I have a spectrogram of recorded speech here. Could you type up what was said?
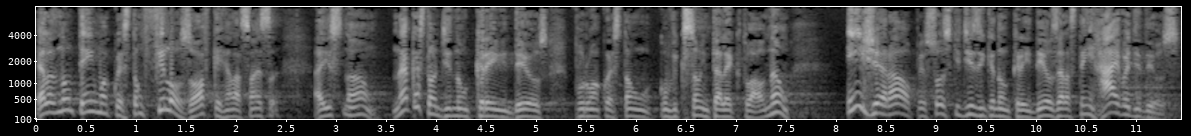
elas não têm uma questão filosófica em relação a, essa, a, isso, não. Não é questão de não crer em Deus por uma questão, convicção intelectual, não. Em geral, pessoas que dizem que não creem em Deus, elas têm raiva de Deus.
